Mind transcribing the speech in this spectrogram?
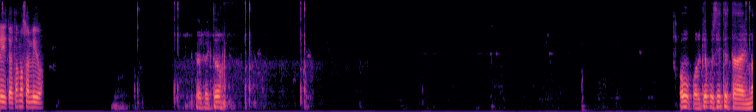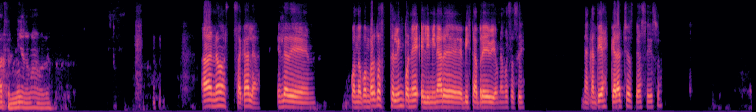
Listo, estamos en vivo. Perfecto. Oh, ¿por qué pusiste esta imagen mía nomás, boludo? Ah, no, sacala. Es la de. Cuando compartas el link, pone eliminar eh, vista previa, una cosa así. Una cantidad de escrachos te hace eso.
